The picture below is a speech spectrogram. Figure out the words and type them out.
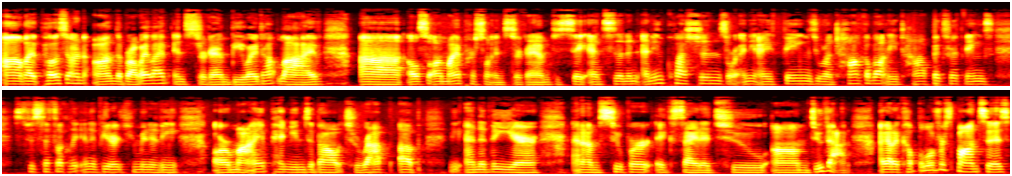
Um, I posted on, on the Broadway Live Instagram, bway.live, uh, also on my personal Instagram to say and send in any questions or any, any things you want to talk about, any topics or things specifically in the theater community, or my opinions about to wrap up the end of the year. And I'm super excited to um, do that. I got a couple of responses,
